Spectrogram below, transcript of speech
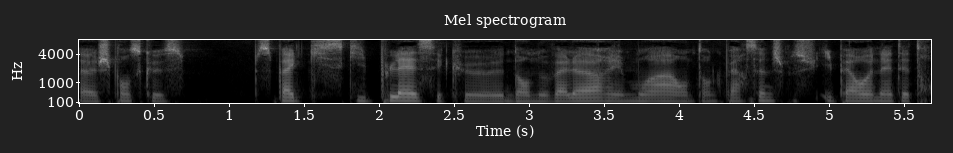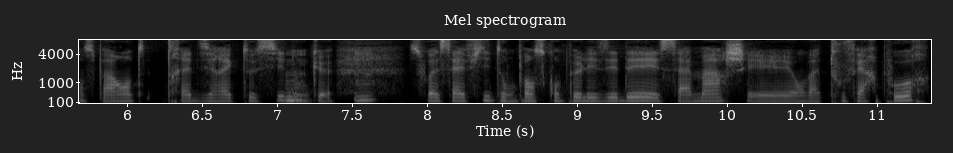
je pense que c'est pas ce qui plaît, c'est que dans nos valeurs et moi en tant que personne, je me suis hyper honnête et transparente, très directe aussi. Mm. Donc, euh, mm. soit ça fit, on pense qu'on peut les aider et ça marche et on va tout faire pour.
